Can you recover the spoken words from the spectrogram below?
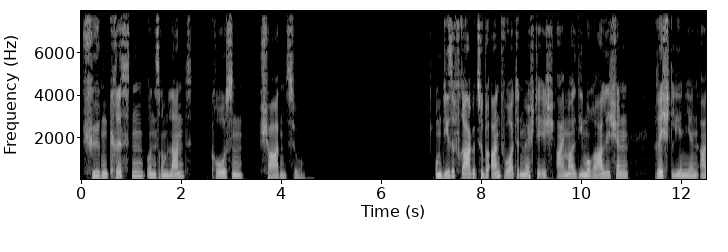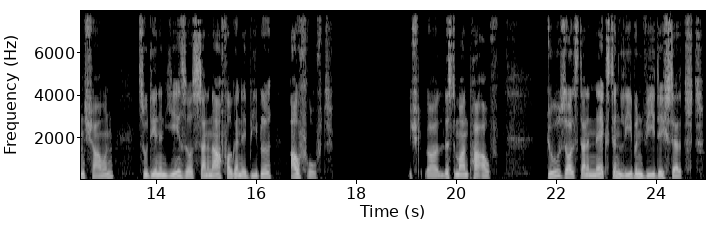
Fügen Christen unserem Land großen Schaden zu? Um diese Frage zu beantworten, möchte ich einmal die moralischen Richtlinien anschauen, zu denen Jesus seine Nachfolger in der Bibel aufruft. Ich äh, liste mal ein paar auf. Du sollst deinen Nächsten lieben wie dich selbst.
